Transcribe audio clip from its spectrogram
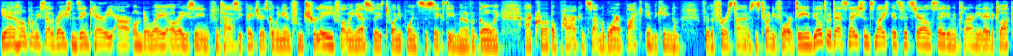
Yeah, homecoming celebrations in Kerry are underway. Already seeing fantastic pictures coming in from Tralee following yesterday's 20 points to 16 win over Galway at Croke Park and Sam Maguire back in the kingdom for the first time since 2014. The ultimate destination tonight is Fitzgerald Stadium in Killarney at 8 o'clock.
